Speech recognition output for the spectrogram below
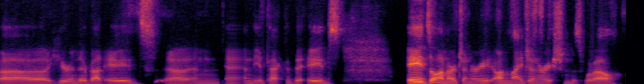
uh, here and there about AIDS uh, and and the impact of the AIDS AIDS on our generation on my generation as well.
